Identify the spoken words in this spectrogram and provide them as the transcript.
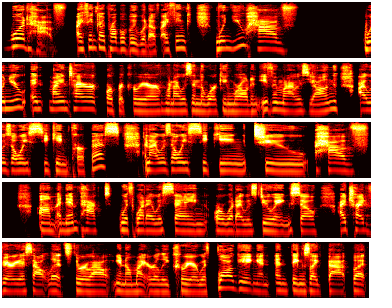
would have. I think I probably would have. I think when you have when you in my entire corporate career when i was in the working world and even when i was young i was always seeking purpose and i was always seeking to have um, an impact with what I was saying or what I was doing. So I tried various outlets throughout, you know, my early career with blogging and, and things like that, but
